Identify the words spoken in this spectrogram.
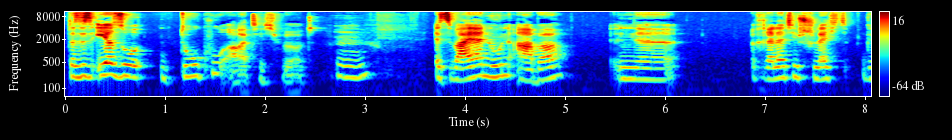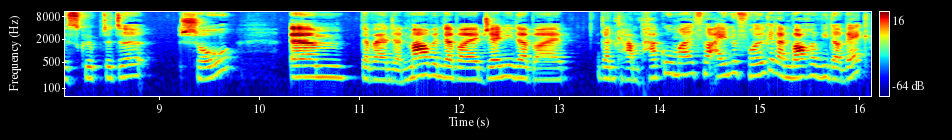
Dass es eher so Doku-artig wird. Es war ja nun aber eine relativ schlecht gescriptete Show. Ähm, da war ja dann Marvin dabei, Jenny dabei. Dann kam Paco mal für eine Folge, dann war er wieder weg.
